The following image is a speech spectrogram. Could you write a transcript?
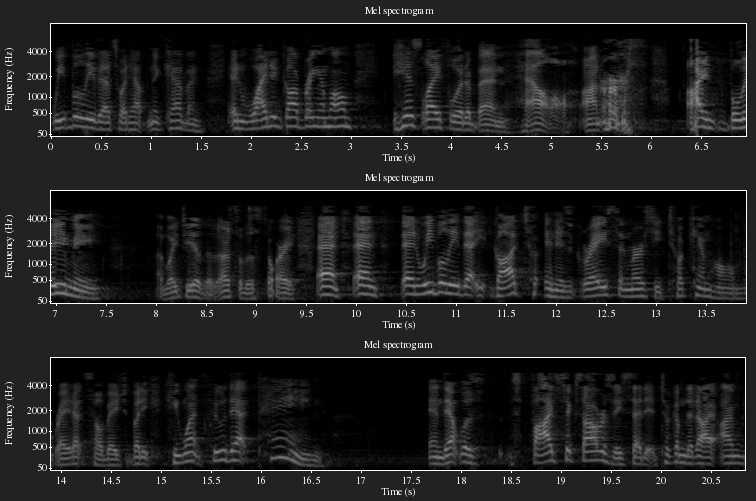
We believe that's what happened to Kevin. And why did God bring him home? His life would have been hell on earth. I believe me. I wait to hear the rest of the story. And and and we believe that God, in His grace and mercy, took him home right at salvation. But he, he went through that pain, and that was five, six hours, they said it took him to die. I'm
